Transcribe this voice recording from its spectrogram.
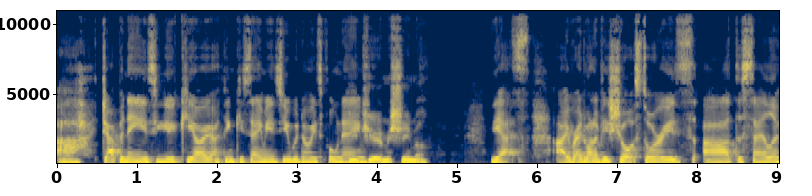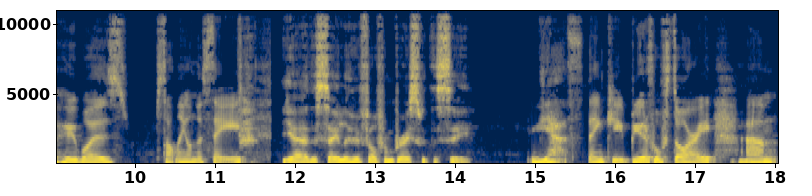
uh, Japanese Yukio. I think his name is. You would know his full name. Yukio Mishima. Yes, I read one of his short stories, uh, "The Sailor Who Was Something on the Sea." Yeah, the sailor who fell from grace with the sea. Yes, thank you. Beautiful story. Um,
